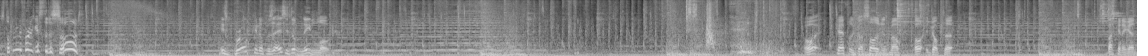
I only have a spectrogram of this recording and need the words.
Stop him before he gets to the sword! He's broken enough as it is, he doesn't need luck. Oh, careful, he's got a in his mouth. Oh, he dropped it. Back in again.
